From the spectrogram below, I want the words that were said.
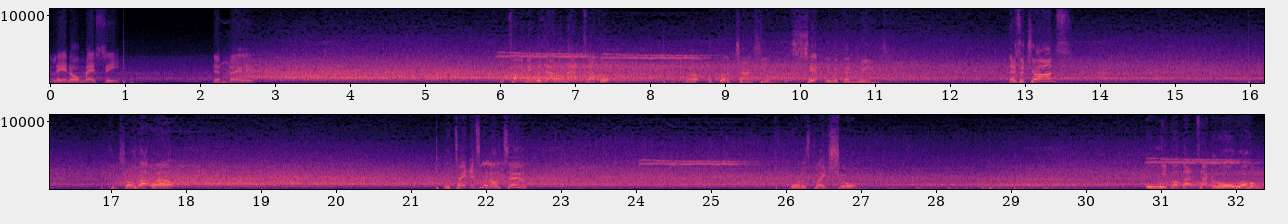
Lionel Messi. Dembele. The timing was out on that tackle. Well, they've got a chance here. It's certainly within range. There's a chance. He controlled that well. He'll take this one on too. Corner's played short. Oh, he got that tackle all wrong.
